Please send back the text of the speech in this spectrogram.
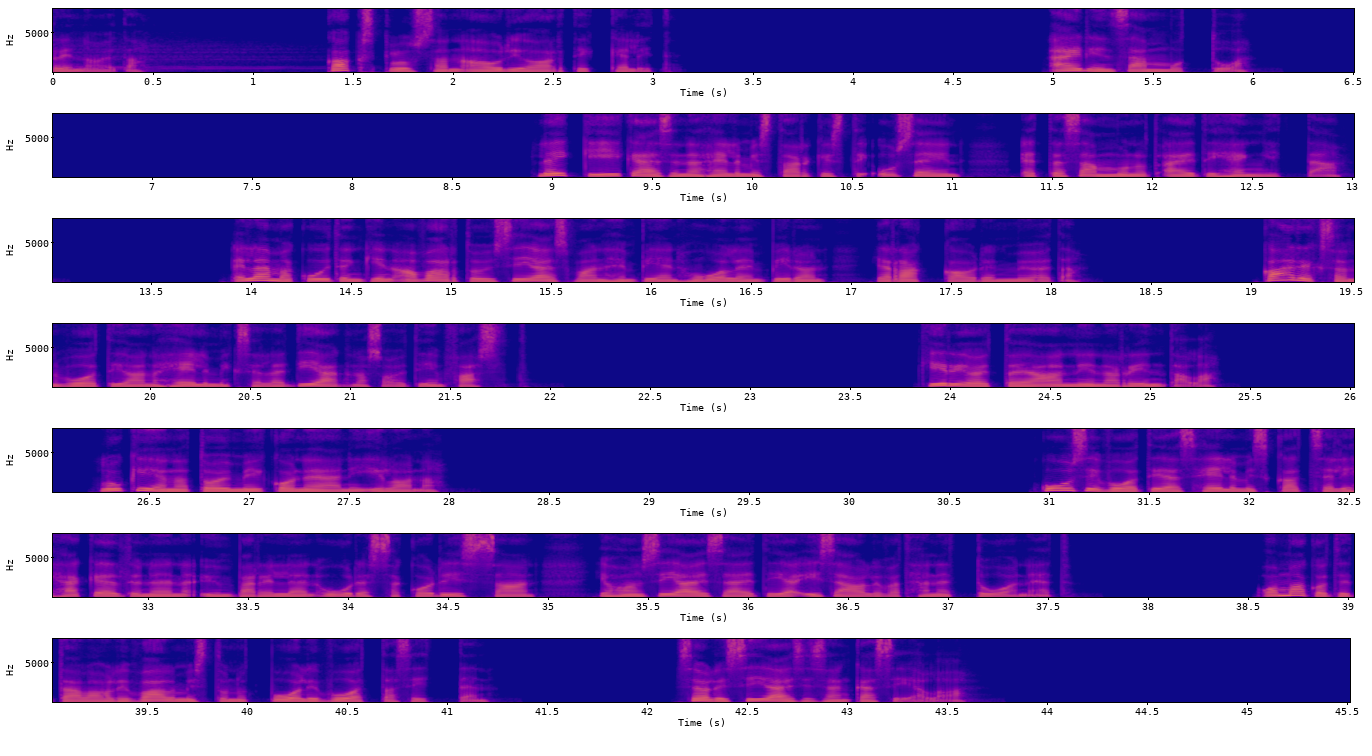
tarinoita. 2 plussan audioartikkelit. Äidin sammuttua. Leikki-ikäisenä Helmis tarkisti usein, että sammunut äiti hengittää. Elämä kuitenkin avartui sijaisvanhempien huolenpidon ja rakkauden myötä. Kahdeksanvuotiaana Helmiksellä diagnosoitiin FAST. Kirjoittaja Annina Rintala. Lukijana toimii koneääni Ilona. Kuusivuotias Helmis katseli häkeltyneenä ympärilleen uudessa kodissaan, johon sijaisäiti ja isä olivat hänet tuoneet. Omakotitalo oli valmistunut puoli vuotta sitten. Se oli sijaisisän käsialaa.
